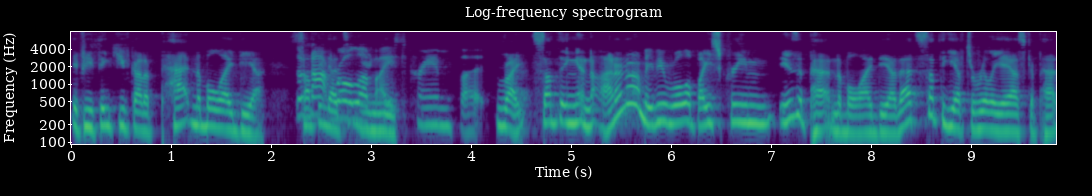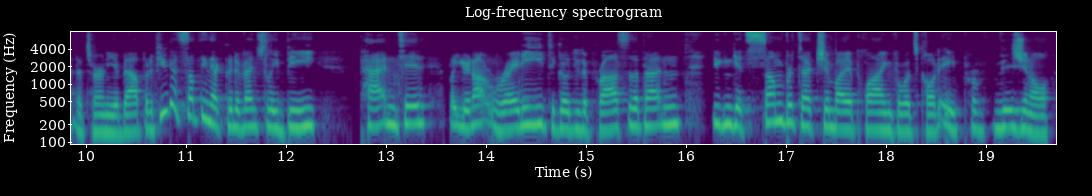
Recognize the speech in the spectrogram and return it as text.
if you think you've got a patentable idea. So something not roll up ice cream, but right something, and I don't know, maybe roll up ice cream is a patentable idea. That's something you have to really ask a patent attorney about. But if you get something that could eventually be patented, but you're not ready to go through the process of the patent, you can get some protection by applying for what's called a provisional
